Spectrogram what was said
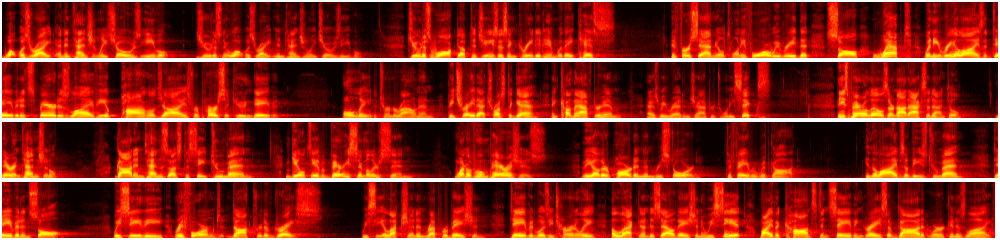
what was right and intentionally chose evil. Judas knew what was right and intentionally chose evil. Judas walked up to Jesus and greeted him with a kiss. In 1 Samuel 24, we read that Saul wept when he realized that David had spared his life. He apologized for persecuting David, only to turn around and betray that trust again and come after him, as we read in chapter 26. These parallels are not accidental, they're intentional. God intends us to see two men guilty of a very similar sin, one of whom perishes, the other pardoned and restored to favor with God. In the lives of these two men, David and Saul, we see the reformed doctrine of grace. We see election and reprobation David was eternally elect unto salvation, and we see it by the constant saving grace of God at work in his life.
